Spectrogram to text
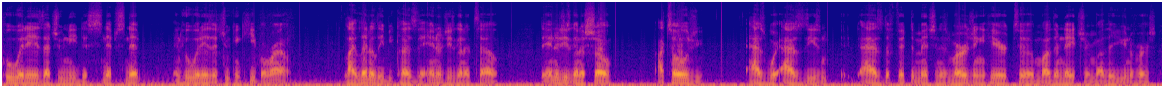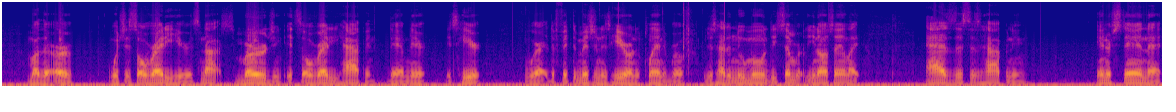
who it is that you need to snip snip and who it is that you can keep around. Like literally, because the energy is gonna tell, the energy is gonna show. I told you, as we're as these as the fifth dimension is merging here to Mother Nature, Mother Universe, Mother Earth, which is already here. It's not merging. It's already happened. Damn near. It's here. Where the fifth dimension is here on the planet, bro. We just had a new moon December. You know what I'm saying? Like, as this is happening, understand that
